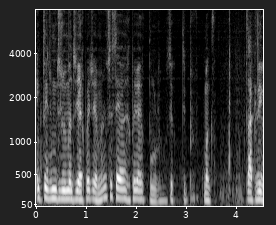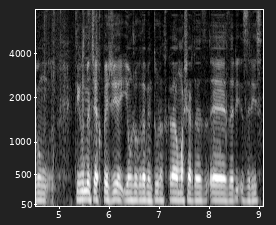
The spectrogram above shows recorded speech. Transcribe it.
em que tens muitos momentos de RPG, mas não sei se é RPG puro. Não sei, tipo, como é que. Será que digam. Tem momentos de RPG e é um jogo de aventura? Se calhar é uma certa é dizer isso.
